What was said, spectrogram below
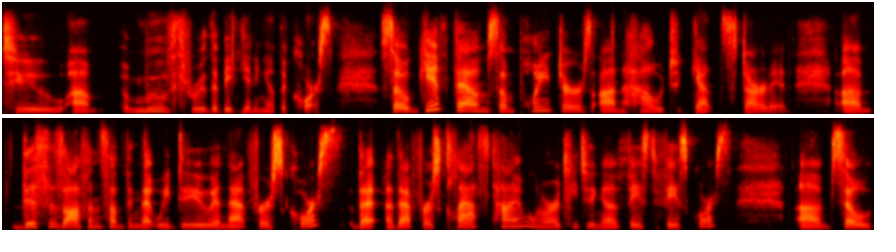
to um, move through the beginning of the course. So give them some pointers on how to get started. Um, this is often something that we do in that first course, that, uh, that first class time when we're teaching a face-to-face -face course. Um, so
